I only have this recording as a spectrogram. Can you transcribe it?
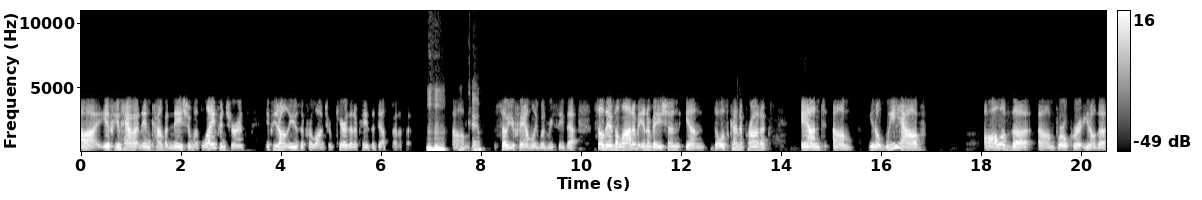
uh, if you have it in combination with life insurance if you don't use it for long-term care then it pays a death benefit mm-hmm. um, okay so your family would receive that. So there's a lot of innovation in those kind of products, and um, you know we have all of the um, broker, you know the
